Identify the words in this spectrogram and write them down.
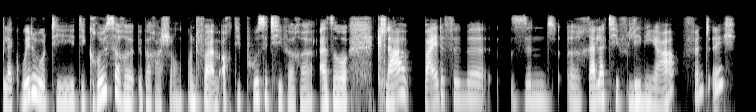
Black Widow die, die größere Überraschung und vor allem auch die positivere. Also klar, beide Filme sind relativ linear, finde ich,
